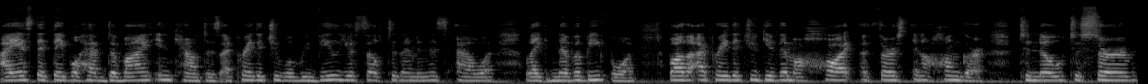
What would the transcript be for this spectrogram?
I ask that they will have divine encounters. I pray that you will reveal yourself to them in this hour like never before. Father, I pray that you give them a heart, a thirst, and a hunger to know, to serve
